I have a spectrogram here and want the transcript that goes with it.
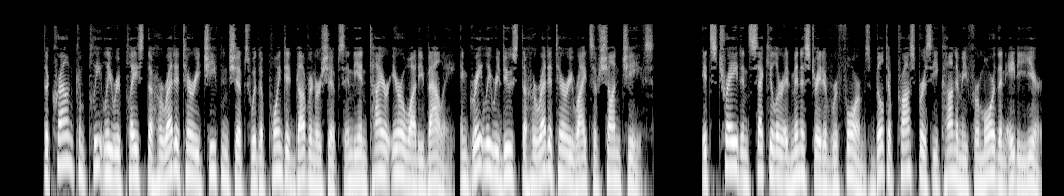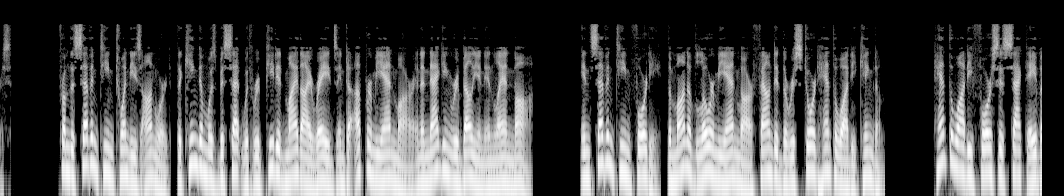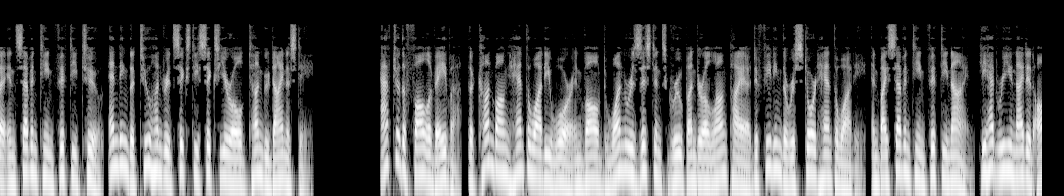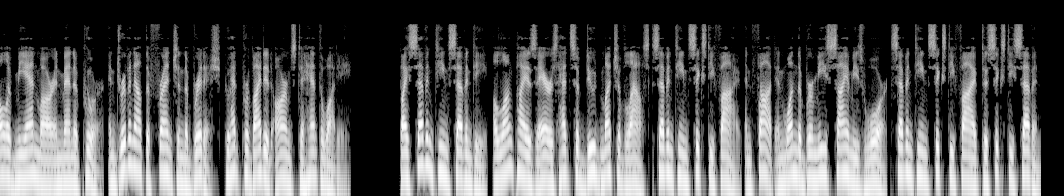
The crown completely replaced the hereditary chieftainships with appointed governorships in the entire Irrawaddy Valley, and greatly reduced the hereditary rights of Shan chiefs. Its trade and secular administrative reforms built a prosperous economy for more than 80 years. From the 1720s onward, the kingdom was beset with repeated Meitei raids into Upper Myanmar and a nagging rebellion in Lan Na. In 1740, the Mon of Lower Myanmar founded the restored Hanthawaddy kingdom. Hanthawaddy forces sacked Ava in 1752, ending the 266-year-old Toungoo dynasty. After the fall of Ava, the Konbaung-Hanthawaddy War involved one resistance group under Alaungpaya defeating the restored Hanthawaddy, and by 1759, he had reunited all of Myanmar and Manipur, and driven out the French and the British, who had provided arms to Hanthawaddy. By 1770, Alaungpaya's heirs had subdued much of Laos 1765 and fought and won the Burmese-Siamese War 1765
